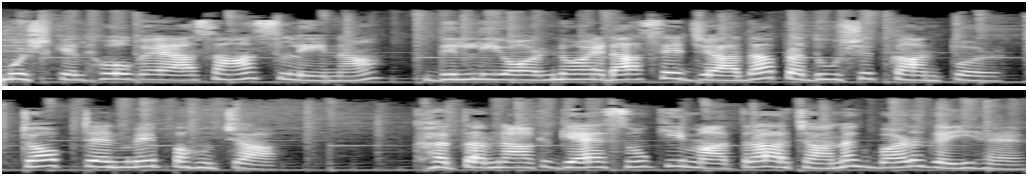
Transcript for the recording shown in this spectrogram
मुश्किल हो गया सांस लेना, दिल्ली और नोएडा से ज़्यादा प्रदूषित कानपुर टॉप टेन में पहुँचा। खतरनाक गैसों की मात्रा अचानक बढ़ गई है।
